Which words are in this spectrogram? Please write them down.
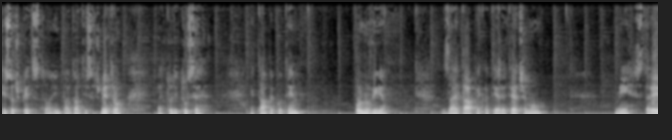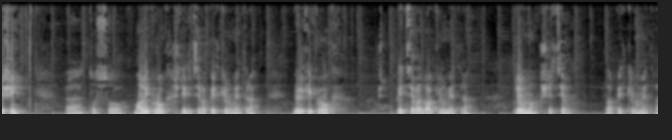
1500 in pa 2000 metrov, e, tudi tu se etape potem ponovijo za etape, katere tečemo mi, starejši. E, to so mali krog 4,5 km, veliki krog 5,2 km, plevno 6,5 km,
